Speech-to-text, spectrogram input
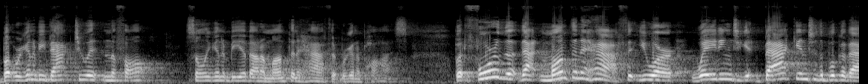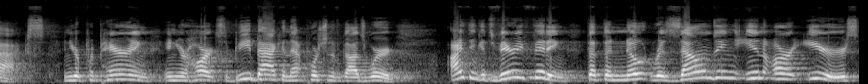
but we're going to be back to it in the fall. It's only going to be about a month and a half that we're going to pause. But for the, that month and a half that you are waiting to get back into the book of Acts, and you're preparing in your hearts to be back in that portion of God's word, I think it's very fitting that the note resounding in our ears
